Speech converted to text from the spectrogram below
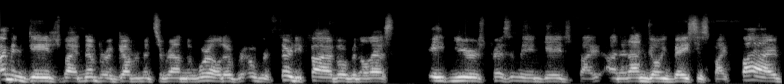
I'm engaged by a number of governments around the world, over over 35 over the last eight years, presently engaged by on an ongoing basis by five,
